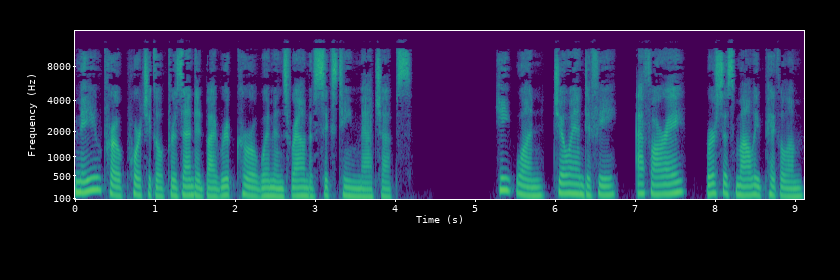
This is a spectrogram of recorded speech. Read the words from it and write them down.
MEO Pro Portugal presented by Rip Curl Women's Round of 16 matchups. Heat 1, Johanne Defay, FRA versus Molly Picklum,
